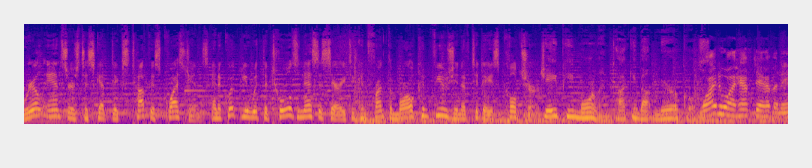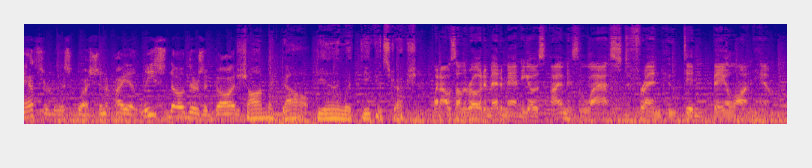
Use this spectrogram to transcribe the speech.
real answers to skeptics' toughest questions and equip you with the tools necessary to confront the moral confusion of today's culture. J.P. Moreland talking about miracles. Why do I have to have an answer to this question? I at least know there's a God. Sean McDowell dealing with deconstruction. When I was on the road, I met a man. He goes, I'm his last friend who didn't bail on him.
